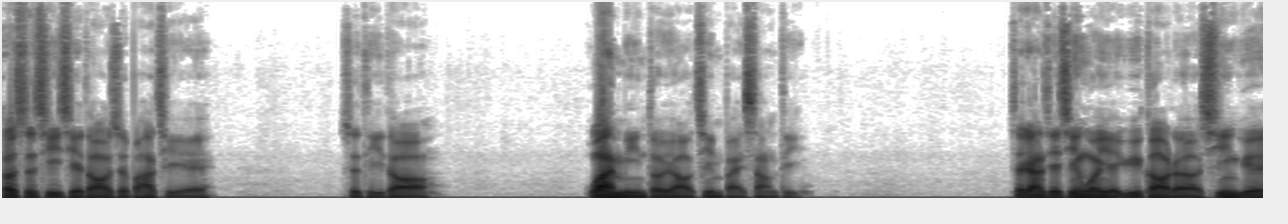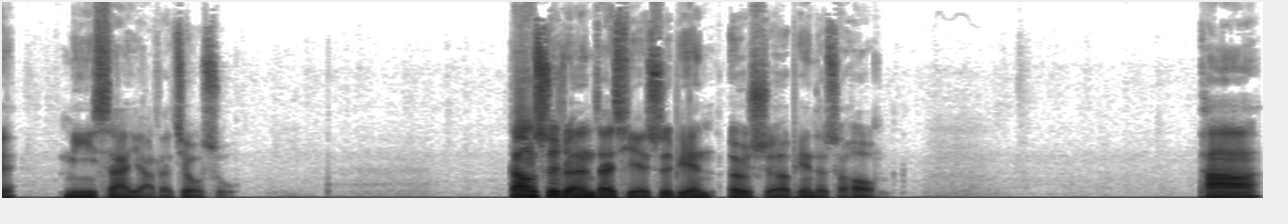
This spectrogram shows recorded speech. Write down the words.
二十七节到二十八节是提到万民都要敬拜上帝。这两节经文也预告了新约弥赛亚的救赎。当诗人在写诗篇二十二篇的时候，他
